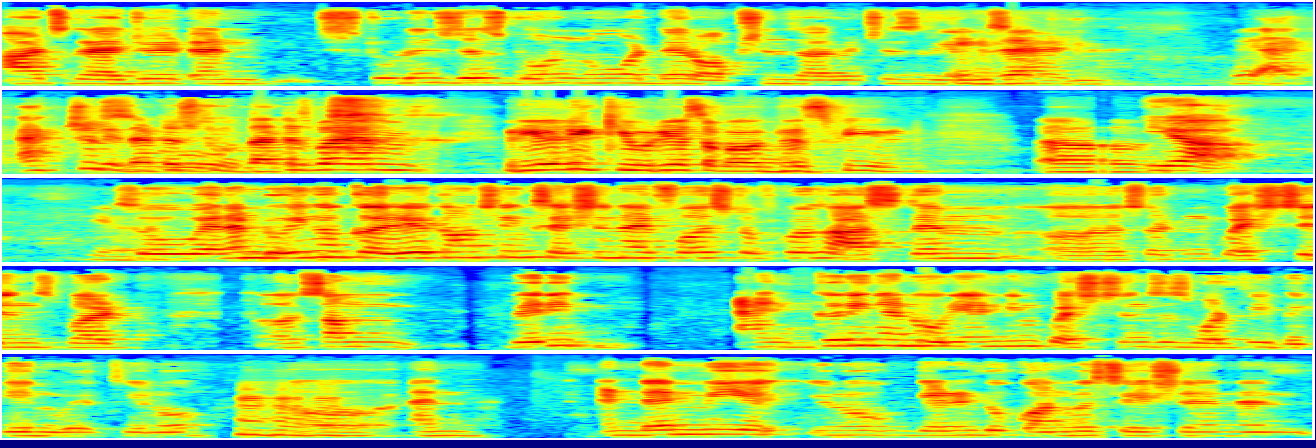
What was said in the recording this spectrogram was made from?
arts graduate and students just don't know what their options are which is really Exactly. Ac- Actually, that is true. That is why I'm really curious about this field. Uh, yeah yeah. So when I'm doing a career counseling session, I first, of course, ask them uh, certain questions, but uh, some very anchoring and orienting questions is what we begin with you know Mhm. uh, and and then we you know get into conversation and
